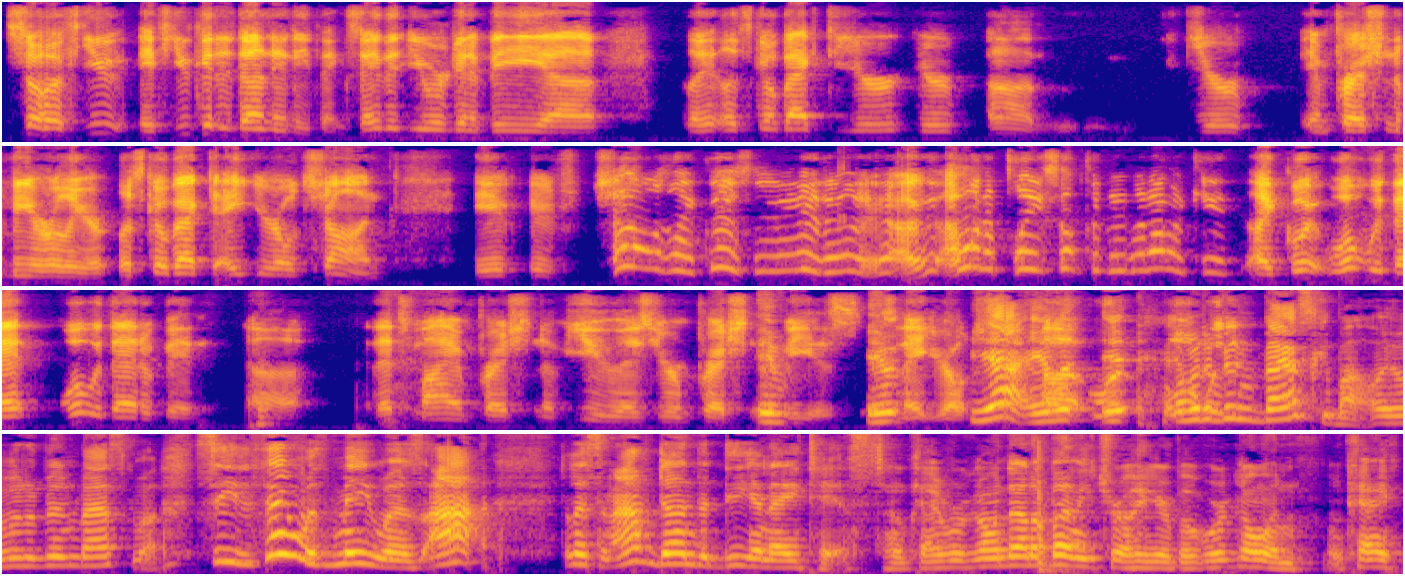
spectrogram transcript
so if you if you could have done anything, say that you were going to be, uh, let, us go back to your your um, your impression of me earlier. Let's go back to eight year old Sean. If, if Sean was like this, I, I want to play something when I'm a kid. Like what, what would that what would that have been? Uh, that's my impression of you as your impression of It- me as, it- as an eight year old. Yeah, it Uh, would, what- it, would have been basketball. It would have been basketball. See, the thing with me was I listen. I've done the DNA test. Okay, we're going down a bunny trail here, but we're going. Okay,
